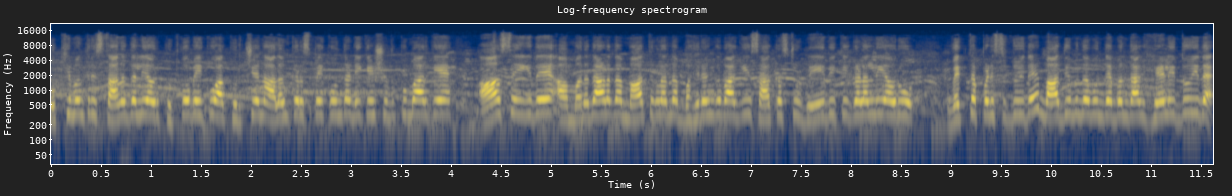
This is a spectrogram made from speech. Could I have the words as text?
ಮುಖ್ಯಮಂತ್ರಿ ಸ್ಥಾನದಲ್ಲಿ ಅವ್ರು ಕುತ್ಕೋಬೇಕು, ಆ ಕುರ್ಚಿಯನ್ನು ಅಲಂಕರಿಸಬೇಕು ಅಂತ ಡಿ ಕೆ ಶಿವಕುಮಾರ್ಗೆ ಆಸೆ ಇದೆ. ಆ ಮನದಾಳದ ಮಾತುಗಳನ್ನು ಬಹಿರಂಗವಾಗಿ ಸಾಕಷ್ಟು ವೇದಿಕೆಗಳಲ್ಲಿ ಅವರು ವ್ಯಕ್ತಪಡಿಸಿದ್ದು ಇದೆ, ಮಾಧ್ಯಮದ ಮುಂದೆ ಬಂದಾಗ ಹೇಳಿದ್ದು ಇದೆ.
